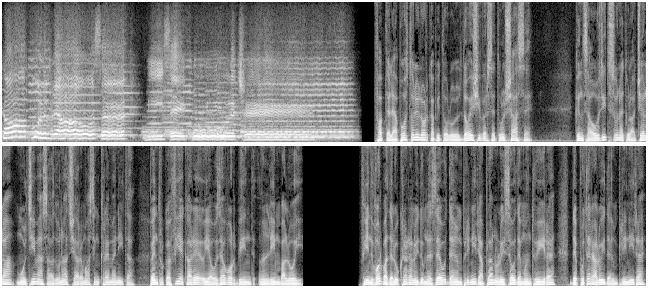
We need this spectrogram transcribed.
capul vreau să mi se culce. Faptele Apostolilor, capitolul 2 și versetul 6 Când s-a auzit sunetul acela, mulțimea s-a adunat și a rămas încremenită, pentru că fiecare îi auzea vorbind în limba lui. Fiind vorba de lucrarea lui Dumnezeu, de împlinirea planului său de mântuire, de puterea lui de împlinire,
